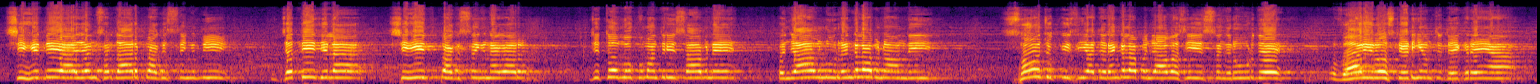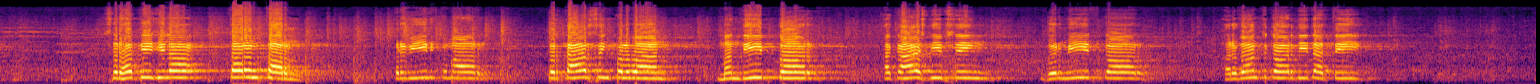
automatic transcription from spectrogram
ਸ਼ਹੀਦ ਆਜ਼ਮ ਸਰਦਾਰ ਭਗਤ ਸਿੰਘ ਦੀ ਜੱਦੀ ਜ਼ਿਲ੍ਹਾ ਸ਼ਹੀਦ ਭਗਤ ਸਿੰਘ ਨਗਰ, ਜਿੱਥੋਂ ਮੁੱਖ ਮੰਤਰੀ ਸਾਹਿਬ ਨੇ ਪੰਜਾਬ ਨੂੰ ਰੰਗਲਾ ਬਣਾਉਣ ਦੀ ਸਹੁੰ ਚੁੱਕੀ ਸੀ। ਅੱਜ ਰੰਗਲਾ ਪੰਜਾਬ ਅਸੀਂ ਸੰਗਰੂਰ ਦੇ ਵਾਰੀ ਰੋ ਸਟੇਡੀਅਮ 'ਚ ਦੇਖ ਰਹੇ ਹਾਂ। ਸਰਹੱਦੀ ਜ਼ਿਲ੍ਹਾ ਤਰਨਤਾਰਨ। ਪ੍ਰਵੀਨ ਕੁਮਾਰ, ਕਰਤਾਰ ਸਿੰਘ ਪਹਿਲਵਾਨ, ਮਨਦੀਪ ਕੌਰ, ਆਕਾਸ਼ਦੀਪ ਸਿੰਘ, ਗੁਰਮੀਤ ਕੌਰ, ਹਰਵੰਤ ਕੌਰ ਦੀ ਧਰਤੀ।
